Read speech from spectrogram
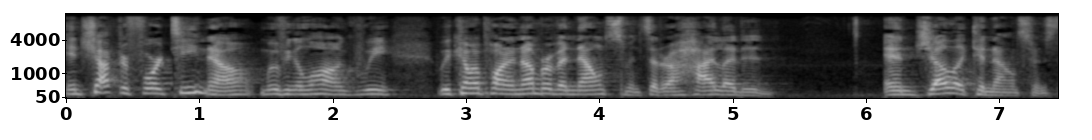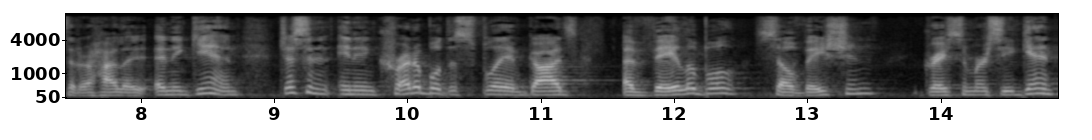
in chapter 14 now, moving along, we, we come upon a number of announcements that are highlighted angelic announcements that are highlighted. And again, just an, an incredible display of God's available salvation, grace, and mercy. Again,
